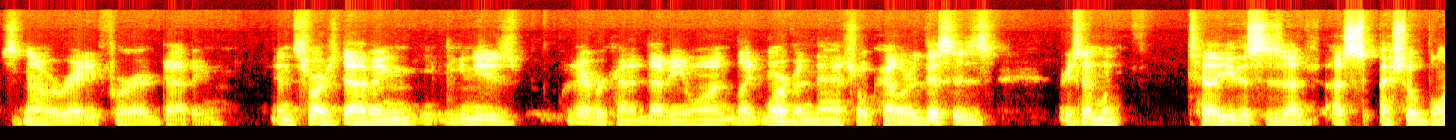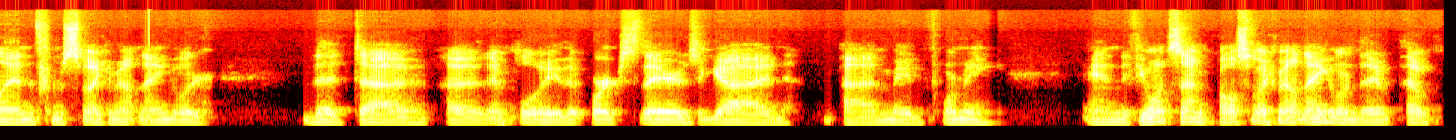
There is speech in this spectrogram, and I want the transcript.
So now we're ready for our dubbing. And as far as dubbing, you can use whatever kind of dubbing you want, like more of a natural color. This is reason I'm tell you this is a, a special blend from Smoky Mountain Angler that uh, an employee that works there as a guide uh, made for me. And if you want some, call Smoky Mountain Angler. They, they'll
